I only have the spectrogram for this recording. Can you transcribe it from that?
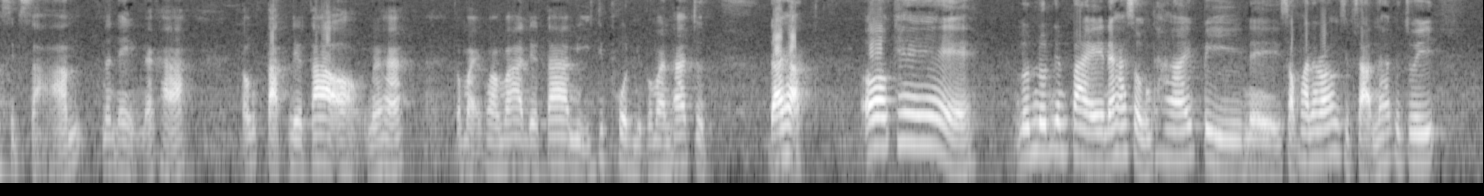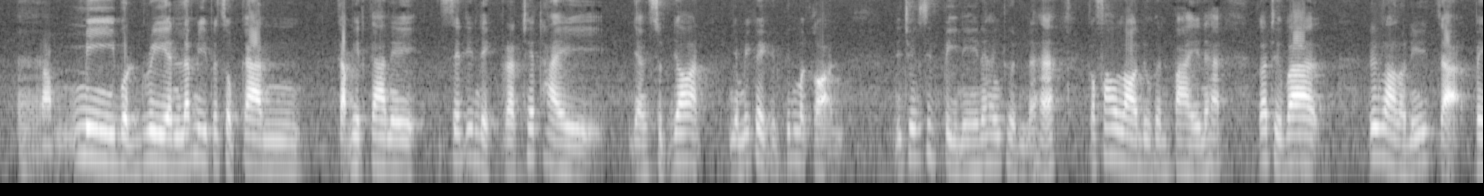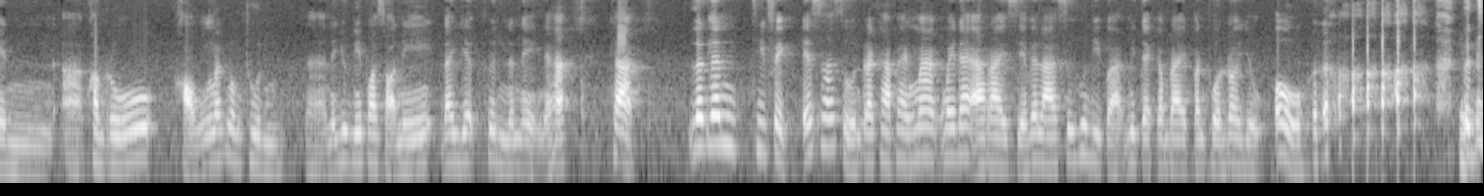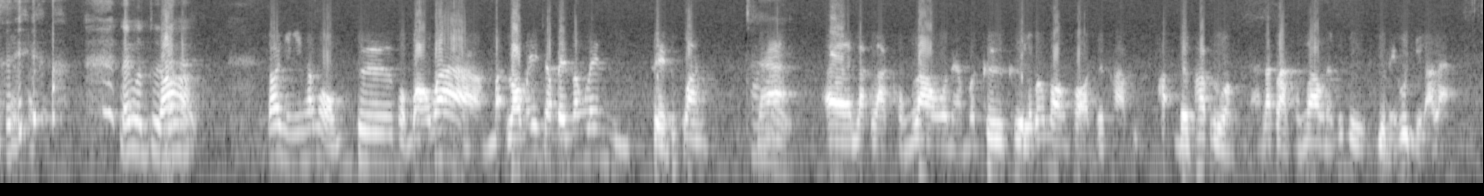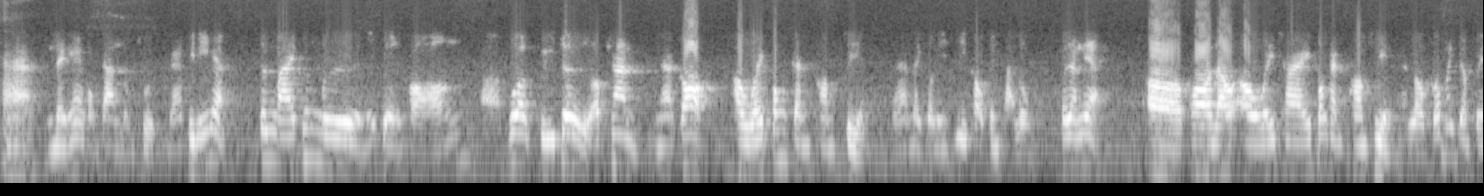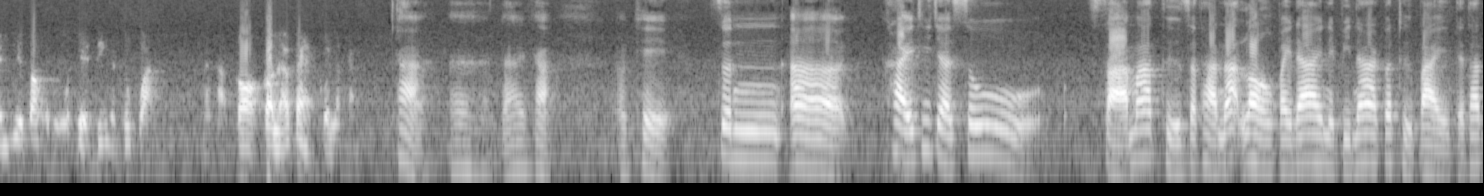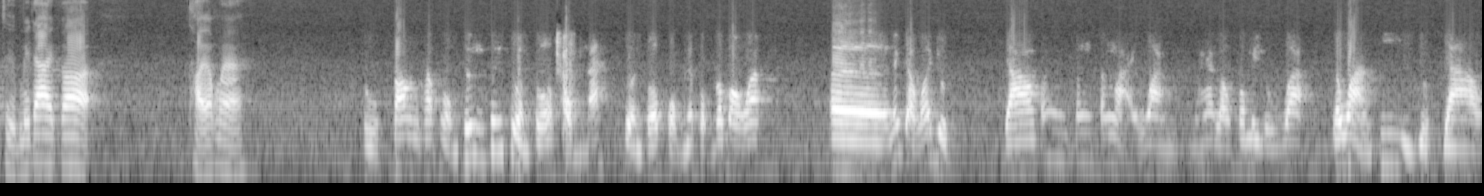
13 นั่นเองนะคะ ต้องตัดเดลต้าออกนะฮะ ก็หมายความว่าเดลต้ามีอิทธิพลอยู่ประมาณ 5 จุด ได้ค่ะ โอเค ลุ้นๆกันไปนะคะส่งท้ายปีใน 2563 นะคะคุณจุ้ยเอ่อ ครับ มีบทเรียนและมีประสบการณ์กับเหตุการณ์ในเซตอินเด็กประเทศไทยอย่างสุดยอด ยังไม่เคยเกิดขึ้นมาก่อน ในช่วงสิ้นปีนี้นะทั้งทุนนะฮะ ก็เฝ้ารอดูกันไปนะฮะ ก็ถือว่าเรื่องราวเหล่านี้จะเป็นความรู้ของนักลงทุนนะในยุคนี้พศนี้ได้เยอะขึ้นนั่นเองนะฮะ ค่ะเลิกเล่น t f i x S50 ราคาแพงมากไม่ได้อะไรเสียเวลาซื้อหุ้นดีกว่า มีแต่กำไรปันผลรออยู่ โอ้คุณจุ้ยนั กลงทุนก็นะคะก็อย่างนี้ครับผม คือผมมองว่าเราไม่จำเป็นต้องเล่นเทรดทุกวันใช่นะฮะเอ่อหลักๆของเราเนี่ยมันคือคือเราต้องมองพอร์ตโดยภาพโดยภาพรวมนะหลักๆของเราเนี่ยก็คืออยู่ในหุ้นอยู่แล้วแหละ ค่ะนะฮะในแง่ของการลงทุนนะทีนี้เนี่ยเครื่องไม้เครื่องมือในส่วนของเออพวกฟิวเจอร์หรือออปชันนะก็เอาไว้ป้องกันความเสี่ยงนะในกรณีที่เขาเป็นขาลง เพราะฉะนั้นเนี่ย เออพอเราเอาไว้ใช้ป้องกันความเสี่ยงเนี่ยเราก็ไม่จำเป็นที่จะต้องโอ้โหเทรดดิ้งกันทุกวันนะครับก็ก็แล้วแต่คนละกัน ค่ะอ่าได้ค่ะ โอเค ส่วนอ่าใครที่จะสู้สามารถถือสถานะรองไปได้ในปีหน้าก็ถือไป แต่ถ้าถือไม่ได้ก็ถอยออกมา ถูกต้องครับผมซึ่งซึ่งส่วนตัวผมนะ ส่วนตัวผมเนี่ยผมก็มองว่า เออเนื่องจากว่าหยุด ยาวตั้งตั้งตั้งหลายวันนะฮะเราก็ไม่รู้ว่าระหว่างที่หยุดยาว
